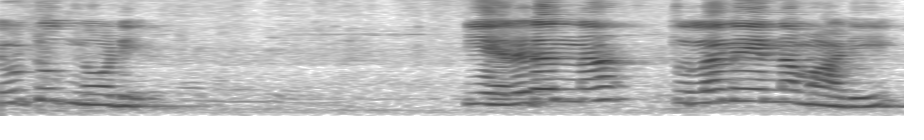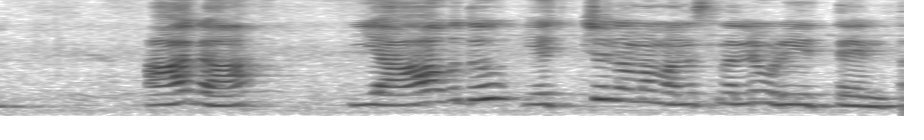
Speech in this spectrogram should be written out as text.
ಯೂಟ್ಯೂಬ್ ನೋಡಿ ಎರಡನ್ನ ತುಲನೆಯನ್ನು ಮಾಡಿ, ಆಗ ಯಾವುದು ಹೆಚ್ಚು ನಮ್ಮ ಮನಸ್ಸಿನಲ್ಲಿ ಉಳಿಯುತ್ತೆ ಅಂತ.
